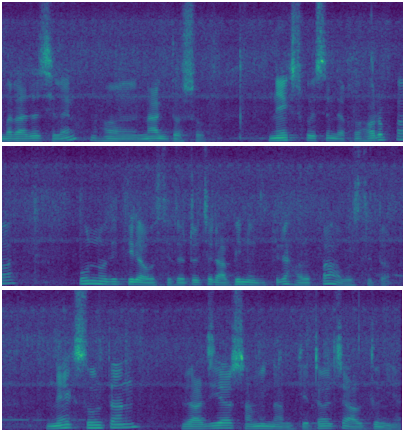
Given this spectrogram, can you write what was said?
বা রাজা ছিলেন হ- নাগ দর্শক নেক্সট কোয়েশ্চেন দেখো, হরপ্পা কোন নদীর তীরে অবস্থিত? এটা হচ্ছে রাভি নদীর তীরে হরপ্পা অবস্থিত। নেক্সট সুলতান রাজিয়ার স্বামীর নাম কি? এটা হচ্ছে আলতুনিয়া।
